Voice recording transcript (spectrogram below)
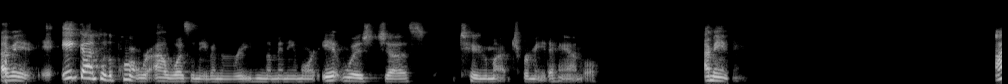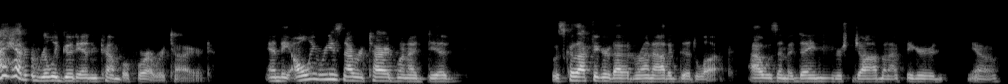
Uh, I mean, it- it got to the point where I wasn't even reading them anymore. It was just too much for me to handle. I mean, I had a really good income before I retired. And the only reason I retired when I did was because I figured I'd run out of good luck. I was in a dangerous job and I figured, you know,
